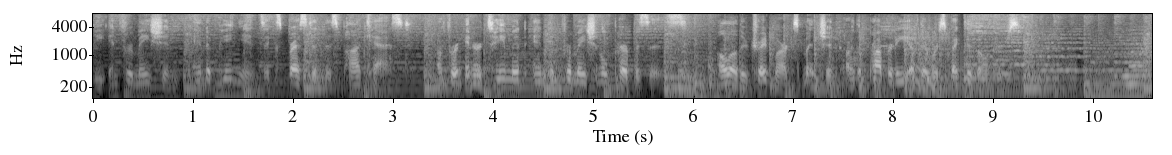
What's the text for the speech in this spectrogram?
The information and opinions expressed in this podcast are for entertainment and informational purposes. All other trademarks mentioned are the property of their respective owners.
